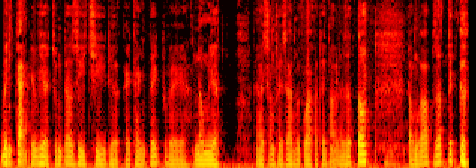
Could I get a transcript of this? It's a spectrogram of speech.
Bên cạnh cái việc chúng ta duy trì được cái thành tích về nông nghiệp trong thời gian vừa qua có thể nói là rất tốt đóng góp rất tích cực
